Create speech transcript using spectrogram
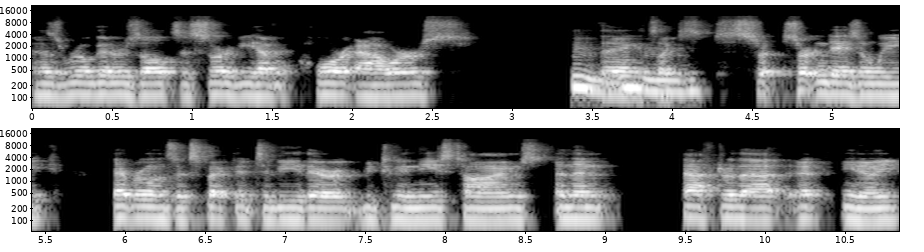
has real good results is sort of you have a core hours mm-hmm. thing. It's like c- certain days a week, everyone's expected to be there between these times. And then after that, eh, you know, you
